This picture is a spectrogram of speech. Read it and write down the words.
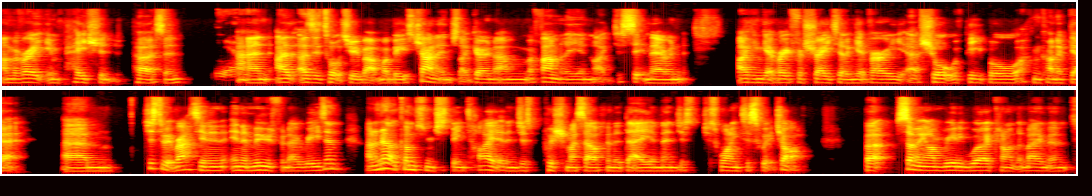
I'm a very impatient person. Yeah. And as, as I talked to you about my biggest challenge, like going down with my family and like just sitting there and I can get very frustrated and get very uh, short with people. I can kind of get um, just a bit ratty and in, in a mood for no reason. And I know it comes from just being tired and just pushing myself in the day and then just just wanting to switch off. But something I'm really working on at the moment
